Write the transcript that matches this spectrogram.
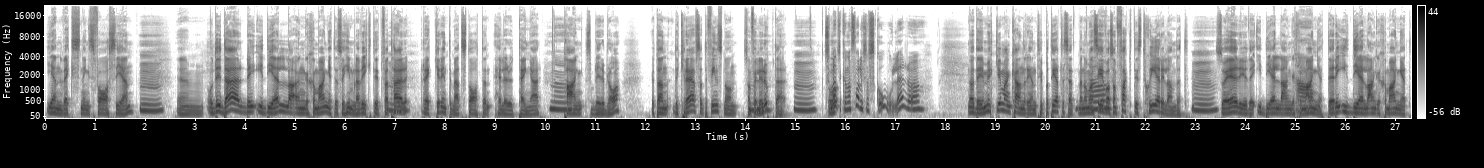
igenväxningsfas igen. Mm. Ehm, och det är där det ideella engagemanget är så himla viktigt. För att här Mm. räcker det inte med att staten häller ut pengar, Nej. pang så blir det bra. Utan det krävs att det finns någon som Mm. följer upp det här. Mm. Ska Och- man inte kunna få liksom skolor och Ja, det är mycket man kan rent hypotetiskt sett, men om man Ja. ser vad som faktiskt sker i landet mm. så är det ju det ideella engagemanget. Det är det ideella engagemanget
